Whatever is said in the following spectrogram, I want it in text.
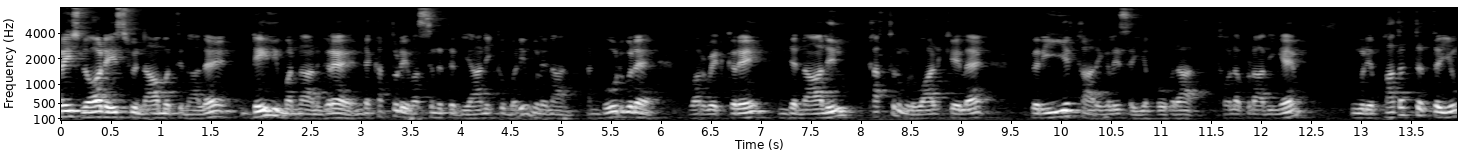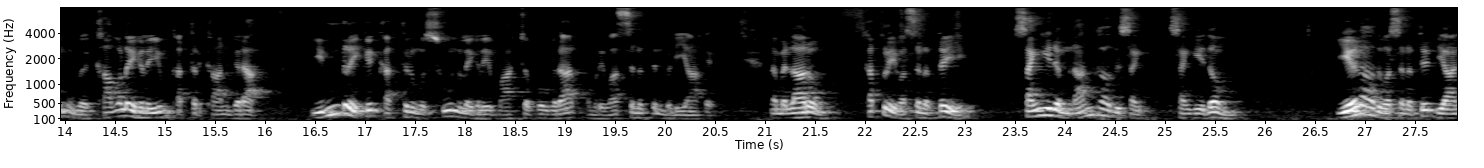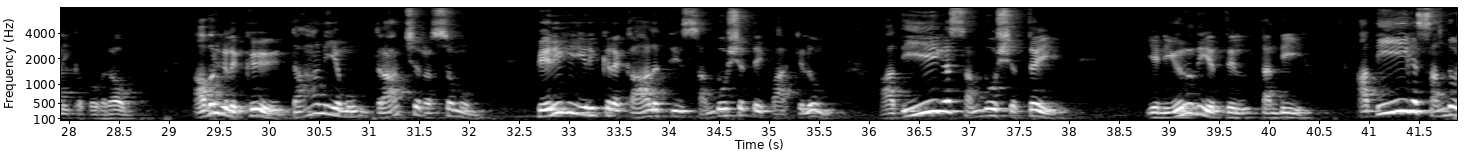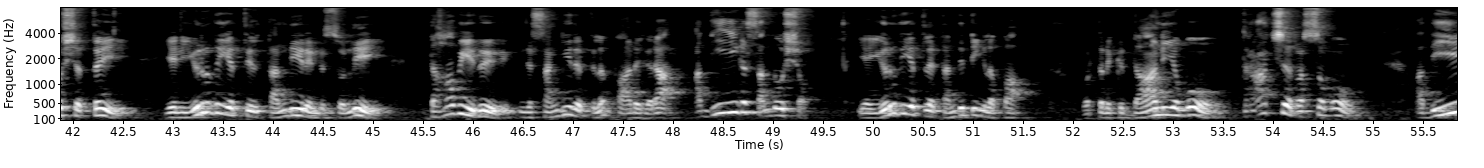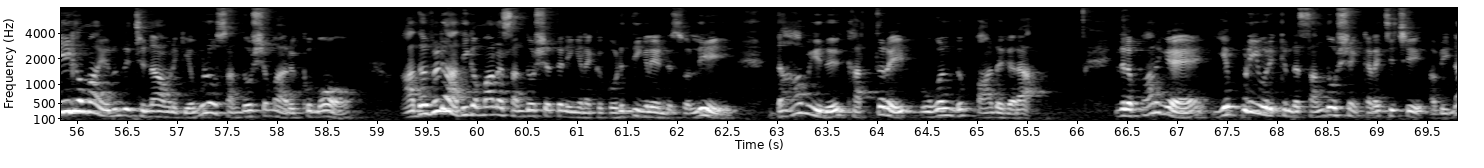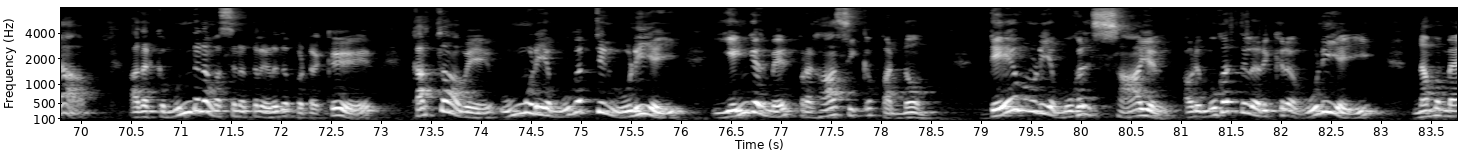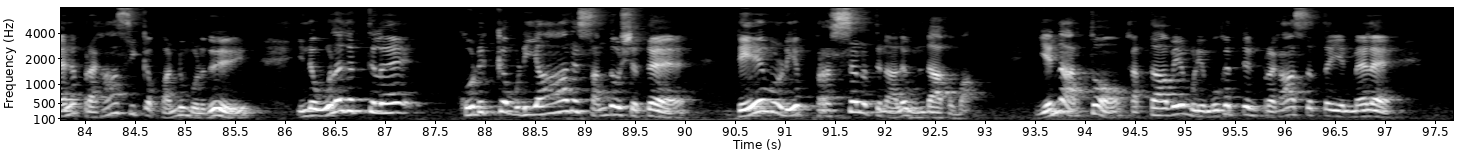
Price Lord இயேசு நாமத்தினால daily மன்னானுங்கிற இந்த கர்த்தருடைய வசனத்தை தியானிக்கும்படி உங்களை நான் அன்போடு கூட வரவேற்கிறேன். இந்த நாளில் கர்த்தர் உங்களுடைய வாழ்க்கையில் பெரிய காரியங்களை செய்ய போகிறார். கவலைப்படாதீங்க. உங்களுடைய பதட்டத்தையும் உங்கள் கவலைகளையும் கர்த்தர் காண்கிறார். இன்றைக்கு கர்த்தர் உங்கள் சூழ்நிலைகளை மாற்றப் போகிறார் நம்முடைய வசனத்தின்படியாக. நம்ம எல்லாரும் கர்த்தருடைய வசனத்தை சங்கீதம் நான்காவது சங் சங்கீதம் ஏழாவது வசனத்தை தியானிக்க போகிறோம். அவர்களுக்கு தானியமும் திராட்சை ரசமும் பெருகி இருக்கிற காலத்தின் சந்தோஷத்தை பார்க்கிலும் அதிக சந்தோஷத்தை என் இருதயத்தில் தந்தீர். அதிக சந்தோஷத்தை என் இருதயத்தில் தந்தீர் என்று சொல்லி தாவீது இந்த சங்கீதத்தில் பாடுகிறார். அதிக சந்தோஷம். என் இருதயத்தில் தந்துட்டீங்களப்பா. ஒருத்தனுக்கு தானியமும் திராட்சை ரசமும் அதிகமாக இருந்துச்சுன்னா அவனுக்கு எவ்வளோ சந்தோஷமாக இருக்குமோ அதை விட அதிகமான சந்தோஷத்தை நீங்கள் எனக்கு கொடுத்தீங்களே என்று சொல்லி தாவீது கர்த்தரை புகழ்ந்து பாடுகிறார். இதில் பாருங்க எப்படி இவருக்கு இந்த சந்தோஷம் கிடைச்சிச்சு அப்படின்னா அதற்கு முந்தின வசனத்தில் எழுதப்பட்டிருக்கு கர்த்தாவே உம்முடைய முகத்தின் ஒளியை எங்கள் மேல் பிரகாசிக்க பண்ணோம். தேவனுடைய முகல் சாயல் அவருடைய முகத்தில் இருக்கிற ஒளியை நம்ம மேலே பிரகாசிக்க பண்ணும் பொழுது இந்த உலகத்தில் கொடுக்க முடியாத சந்தோஷத்தை தேவனுடைய பிரசனத்தினால உண்டாகுமா? என்ன அர்த்தம்? கர்த்தாவே உடைய முகத்தின் பிரகாசத்தை என் மேலே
